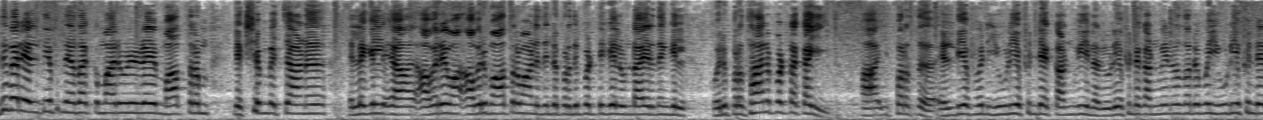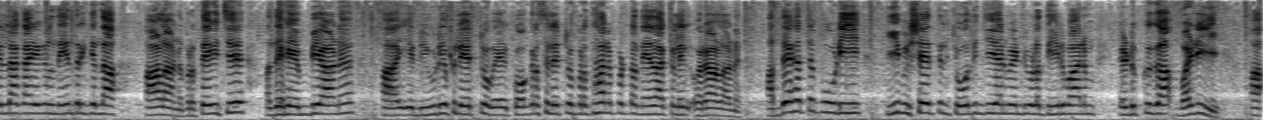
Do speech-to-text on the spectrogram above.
ഇതുവരെ എൽ ഡി എഫ് നേതാക്കന്മാരുടെ മാത്രം ലക്ഷ്യം വെച്ചാണ് അല്ലെങ്കിൽ അവരെ അവർ മാത്രമാണ് ഇതിന്റെ പ്രതിപട്ടികയിൽ ഉണ്ടായിരുന്നെങ്കിൽ ഒരു പ്രധാനപ്പെട്ട കൈ ഇപ്പുറത്ത് L D F U D എഫിന്റെ കൺവീനർ. യു ഡി എഫിന്റെ കൺവീനർ എന്ന് പറയുമ്പോൾ യു ഡി എഫിന്റെ എല്ലാ കാര്യങ്ങളും നിയന്ത്രിക്കുന്ന ആളാണ്. പ്രത്യേകിച്ച് അദ്ദേഹം എം പി ആണ്. യു ഡി എഫിൽ ഏറ്റവും കോൺഗ്രസിൽ ഏറ്റവും പ്രധാനപ്പെട്ട നേതാക്കളിൽ ഒരാളാണ്. അദ്ദേഹത്തെ കൂടി ഈ വിഷയത്തിൽ ചോദ്യം ചെയ്യാൻ വേണ്ടിയുള്ള തീരുമാനം എടുക്കുക വഴി ആ,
